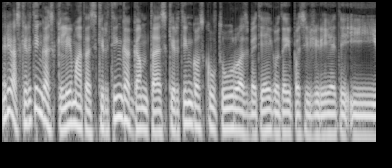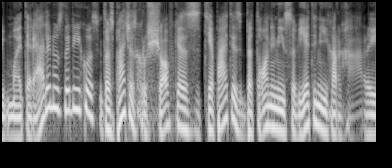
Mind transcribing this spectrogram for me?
Ir jo, skirtingas klimatas, skirtinga gamta, skirtingos kultūros, bet jeigu tai pasižiūrėti į materialinius dalykus, tos pačios Hruščiovkės, tie patys betoniniai sovietiniai harharai,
